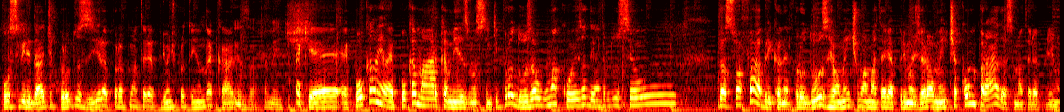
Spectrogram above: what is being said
possibilidade de produzir a própria matéria-prima de proteína da carne. Exatamente. É que é, é, pouca, é pouca marca mesmo, assim, que produz alguma coisa dentro do seu da sua fábrica, né? Produz realmente uma matéria-prima, geralmente é comprada essa matéria-prima.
